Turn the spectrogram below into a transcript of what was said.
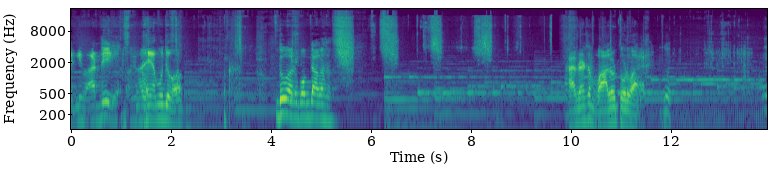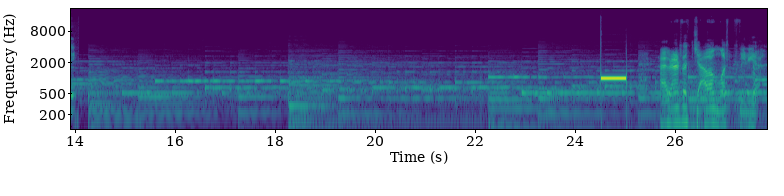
એટલી વારથી. એમ જો દોવાનું કોમ ચાલે છે. હાય ફ્રેન્ડ્સ વાલો તોડવા આયા. ફ્રેન્ડ્સ ચાવા મસ્ત પી રહ્યા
